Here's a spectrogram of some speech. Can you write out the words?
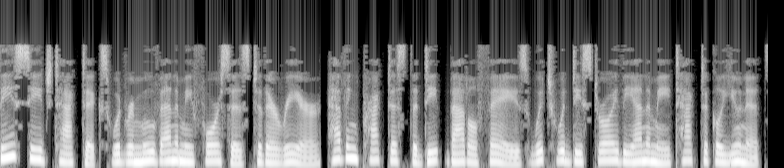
These siege tactics would remove enemy forces to their rear, having practiced the deep battle phase which would destroy the enemy tactical units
